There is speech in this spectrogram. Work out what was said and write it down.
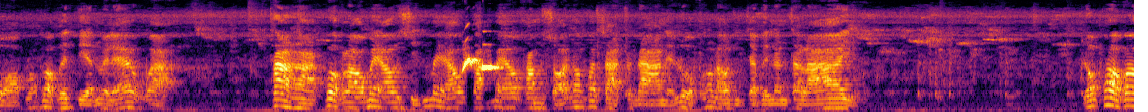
บอกหลวงพ่อเคยเตือนไว้แล้วว่า ถ้าหากพวกเราไม่เอาศีลไม่เอาธรรมไม่เอาคำสอนของพระศาสดาเนี่ยโลกของเราจะเป็นอันตรายหลวงพ่อก็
